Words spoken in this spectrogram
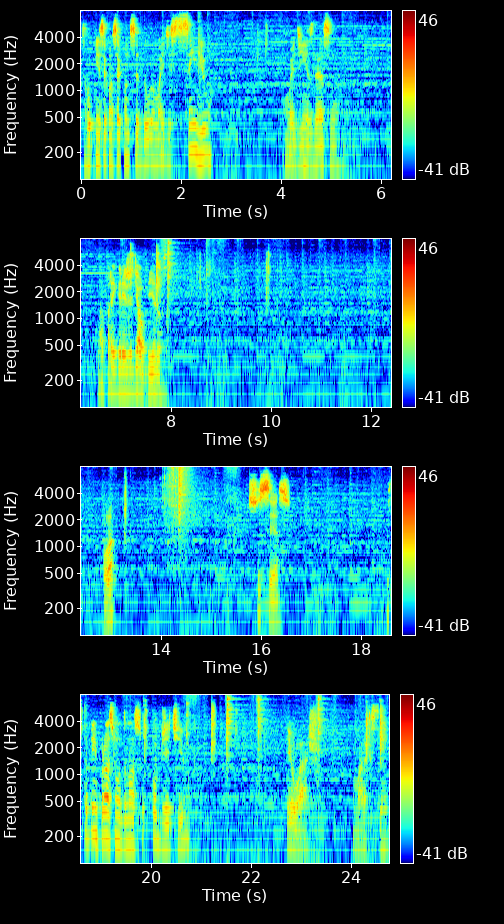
Essa roupinha você consegue quando você doa mais de 100 mil moedinhas dessa lá para a igreja de Albeiro. Ó. Sucesso. Está bem próximo do nosso objetivo. Eu acho. Tomara que sim.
